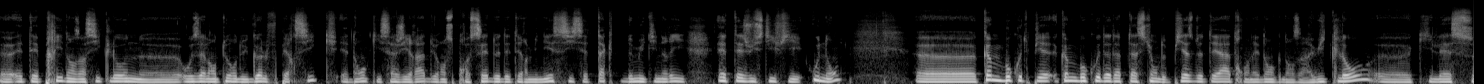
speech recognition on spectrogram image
était pris dans un cyclone aux alentours du golfe Persique, et donc il s'agira durant ce procès de déterminer si cet acte de mutinerie était justifié ou non. Euh, comme beaucoup d'adaptations de pièces de théâtre, on est donc dans un huis clos euh, qui laisse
